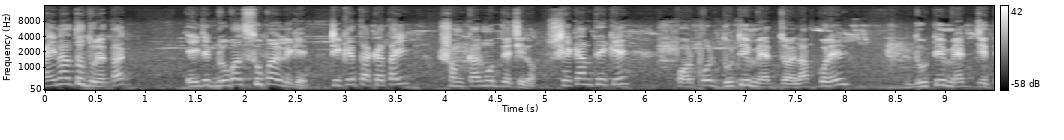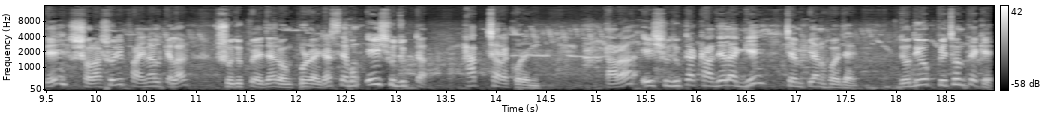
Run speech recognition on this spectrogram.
ফাইনাল তো দূরে থাক, এই যে গ্লোবাল সুপার লিগে টিকে থাকাটাই শঙ্কার মধ্যে ছিল। সেখান থেকে পরপর দুটি ম্যাচ জয়লাভ করে দুটি ম্যাচ জিতে সরাসরি ফাইনাল খেলার সুযোগ পেয়ে যায় রংপুর রাইডার্স এবং এই সুযোগটা হাতছাড়া করেনি। তারা এই সুযোগটা কাজে লাগিয়ে চ্যাম্পিয়ন হয়ে যায়। যদিও পেছন থেকে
